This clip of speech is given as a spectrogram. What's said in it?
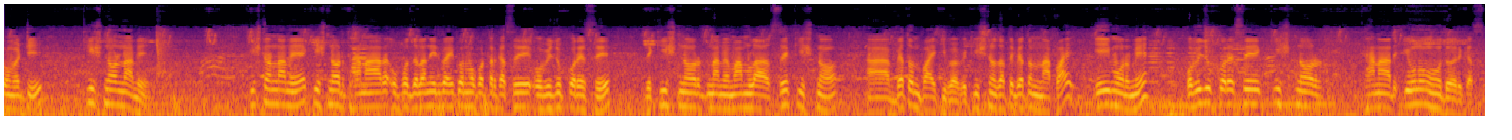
কমিটি কৃষ্ণর নামে কৃষ্ণর নামে কৃষ্ণর থানার উপজেলা নির্বাহী কর্মকর্তার কাছে অভিযোগ করেছে যে কৃষ্ণর নামে মামলা আছে, কৃষ্ণ বেতন পায় কীভাবে? কৃষ্ণ যাতে বেতন না পায়, এই মর্মে অভিযোগ করেছে কৃষ্ণর থানার ইউনো মহোদয়ের কাছে।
